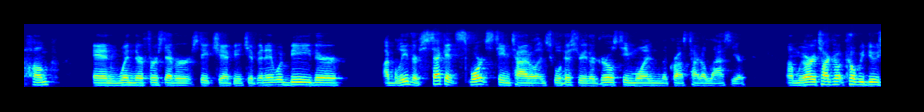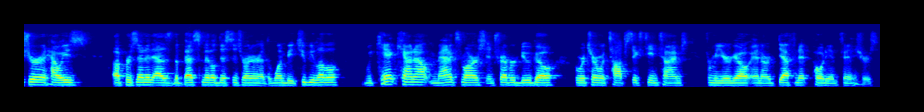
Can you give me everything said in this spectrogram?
hump and win their first ever state championship. And it would be their, I believe, their second sports team title in school history. Their girls team won the cross title last year. Um, we already talked about Kobe Dusher and how he's uh, presented as the best middle distance runner at the 1B, 2B level. We can't count out Maddox Marsh and Trevor Dugo, who returned with top 16 times from a year ago and are definite podium finishers.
